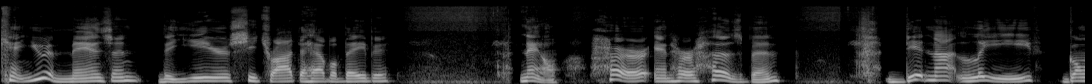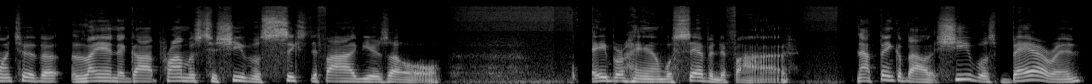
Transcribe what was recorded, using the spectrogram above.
Can you imagine the years she tried to have a baby? Now, her and her husband did not leave going to the land that God promised to. she was 65 years old. Abraham was 75. Now think about it. She was barren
